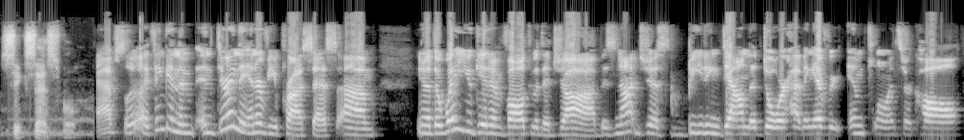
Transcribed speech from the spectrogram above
successful. Absolutely, I think in the in, during the interview process, um, you know, the way you get involved with a job is not just beating down the door, having every influencer call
